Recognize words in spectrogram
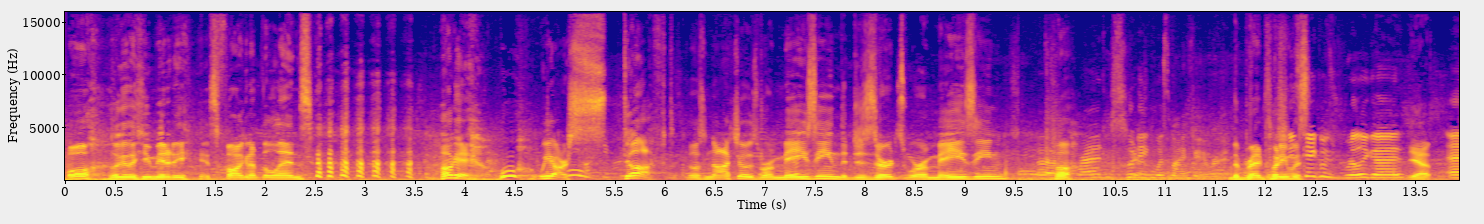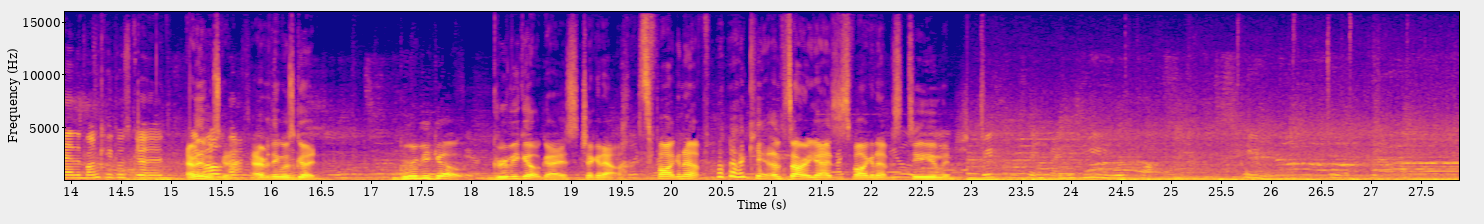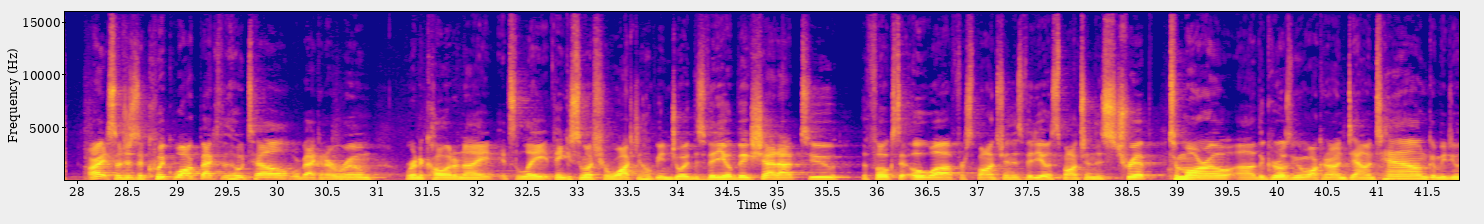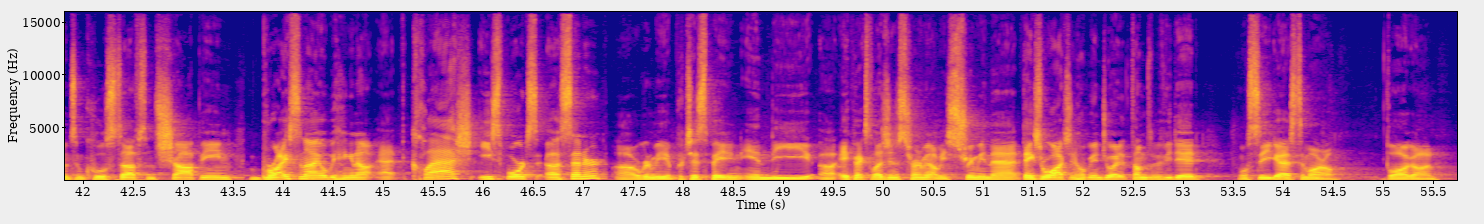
Oh, look at the humidity. It's fogging up the lens. okay, whew, we are stuffed. Those nachos were amazing. The desserts were amazing. Oh, Bread pudding was my favorite. the bread pudding was, Cheesecake was really good. yep. And the bundt cake was good. Everything was good. Everything was good. Groovy goat. Groovy goat, guys. Check it out. It's fogging up. I can't. I'm sorry, guys. It's fogging up. It's too humid. All right, so just a quick walk back to the hotel. We're back in our room. We're gonna call it a night. It's late. Thank you so much for watching. Hope you enjoyed this video. Big shout out to the folks at OWA for sponsoring this video and sponsoring this trip. Tomorrow, uh, the girls are gonna be walking around downtown, gonna be doing some cool stuff, some shopping. Bryce and I will be hanging out at Clash Esports uh, Center. Uh, we're gonna be participating in the uh, Apex Legends tournament. I'll be streaming that. Thanks for watching. Hope you enjoyed it. Thumbs up if you did. We'll see you guys tomorrow. Vlog on.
